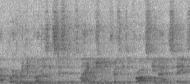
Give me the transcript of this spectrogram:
our Puerto Rican brothers and sisters languishing in prisons across the United States.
